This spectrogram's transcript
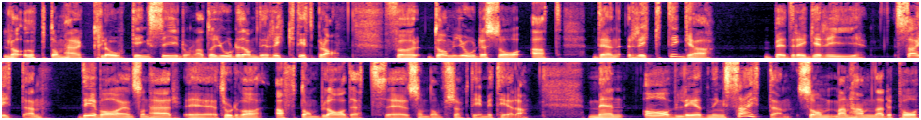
la upp de här cloaking-sidorna, då gjorde de det riktigt bra. För de gjorde så att den riktiga bedrägerisajten, det var en sån här, eh, jag tror det var Aftonbladet eh, som de försökte imitera. Men avledningssajten som man hamnade på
